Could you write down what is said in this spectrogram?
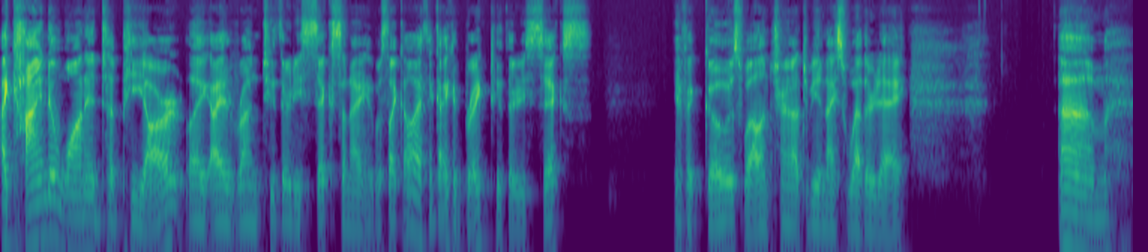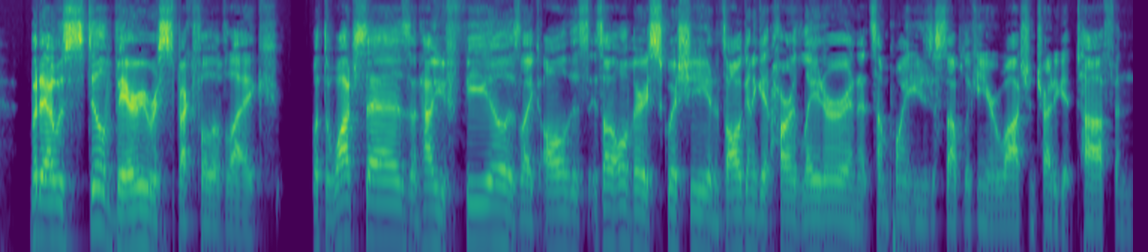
I kind of wanted to PR. Like I had run 236 and I was like, oh, I think I could break 236 if it goes well. And it turned out to be a nice weather day. Um, but I was still very respectful of like what the watch says and how you feel is like all this it's all very squishy and it's all going to get hard later and at some point you just stop looking at your watch and try to get tough and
